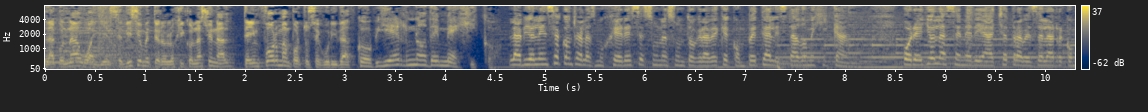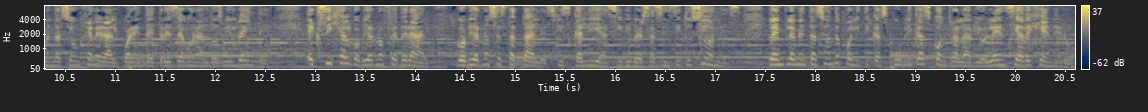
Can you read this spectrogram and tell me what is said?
La Conagua y el Servicio Meteorológico Nacional te informan por tu seguridad. Gobierno de México. La violencia contra las mujeres es un asunto grave que compete al Estado mexicano. Por ello, la CNDH, a través de la Recomendación General 43 Diagonal 2020, exige al Gobierno federal, gobiernos estatales, fiscalías y diversas instituciones la implementación de políticas públicas contra la violencia de género.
